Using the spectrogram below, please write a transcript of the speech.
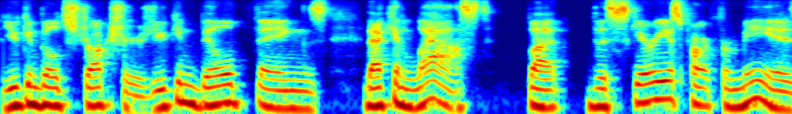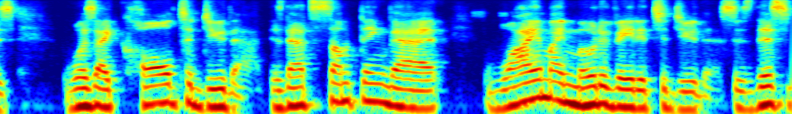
You can build structures. You can build things that can last. But the scariest part for me is was I called to do that? Is that something that why am I motivated to do this? Is this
